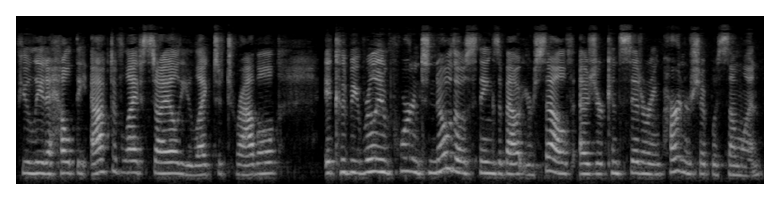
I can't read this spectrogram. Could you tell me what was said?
If you lead a healthy, active lifestyle, you like to travel, it could be really important to know those things about yourself as you're considering partnership with someone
